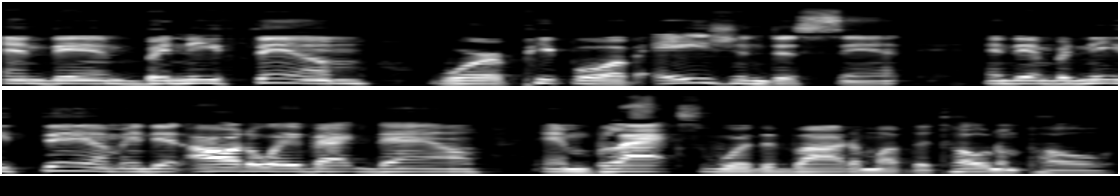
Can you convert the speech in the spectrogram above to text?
And then beneath them were people of Asian descent, and then beneath them, and then all the way back down, and blacks were the bottom of the totem pole.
